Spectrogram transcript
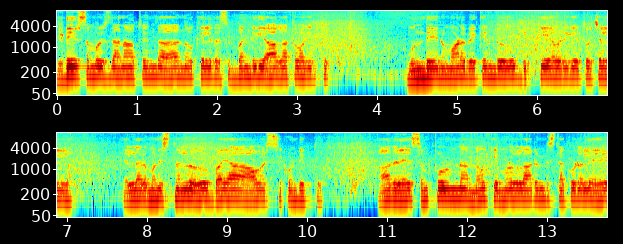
ದಿಢೀರ್ ಸಂಭವಿಸಿದ ಅನಾಹುತದಿಂದ ನೌಕೆಯಲ್ಲಿದ್ದ ಸಿಬ್ಬಂದಿಗೆ ಆಘಾತವಾಗಿತ್ತು. ಮುಂದೇನು ಮಾಡಬೇಕೆಂದು ದಿಕ್ಕೇ ಅವರಿಗೆ ತೋಚಲಿಲ್ಲ. ಎಲ್ಲರ ಮನಸ್ಸಿನಲ್ಲೂ ಭಯ ಆವರಿಸಿಕೊಂಡಿತ್ತು. ಆದರೆ ಸಂಪೂರ್ಣ ನೌಕೆ ಮುಳುಗಲಾರಂಭಿಸಿದ ಕೂಡಲೇ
